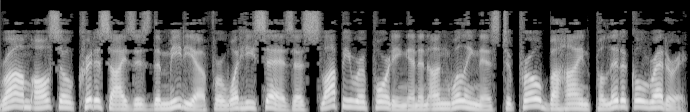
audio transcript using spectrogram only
Romm also criticizes the media for what he says is sloppy reporting and an unwillingness to probe behind political rhetoric,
